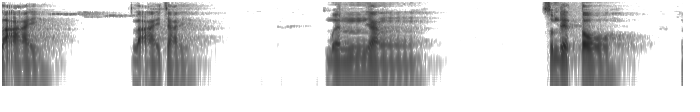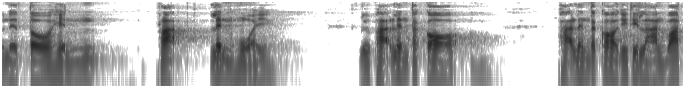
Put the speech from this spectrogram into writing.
ละอาย ละอายใจ เหมือนอย่างสมเด็จโต สมเด็จโตเห็นพระเล่นหวย หรือพระเล่นตะก้อ พระเล่นตะก้ออยู่ที่ลานวัด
